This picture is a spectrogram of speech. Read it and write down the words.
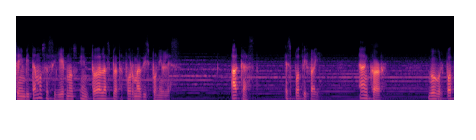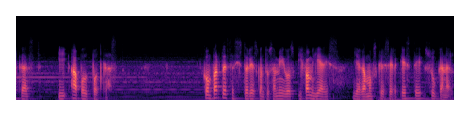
Te invitamos a seguirnos en todas las plataformas disponibles. Acast, Spotify, Anchor, Google Podcast y Apple Podcast. Comparte estas historias con tus amigos y familiares y hagamos crecer este su canal.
